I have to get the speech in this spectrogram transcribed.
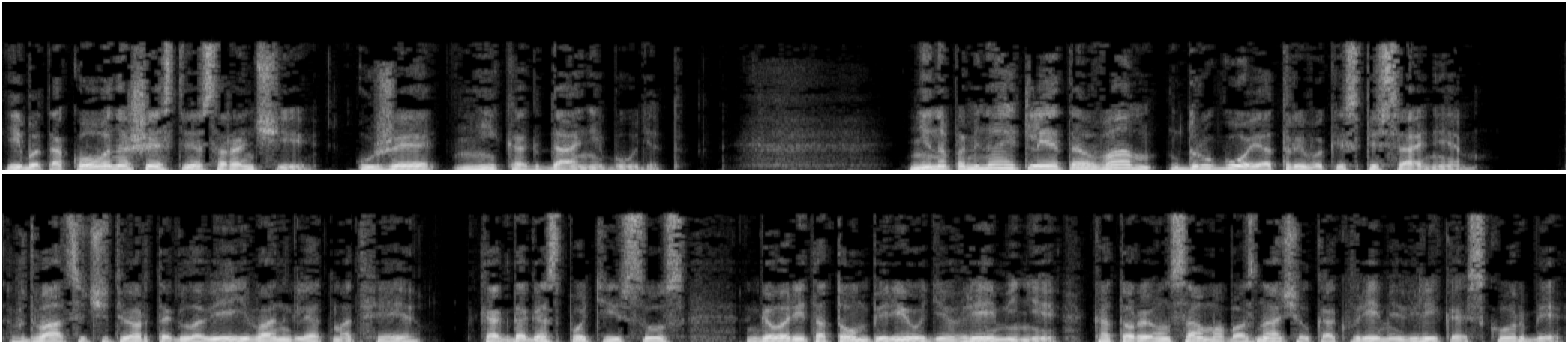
ибо такого нашествия саранчи уже никогда не будет». Не напоминает ли это вам другой отрывок из Писания? В двадцать четвертой главе Евангелия от Матфея, Когда Господь Иисус говорит о том периоде времени, который Он сам обозначил как время великой скорби,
